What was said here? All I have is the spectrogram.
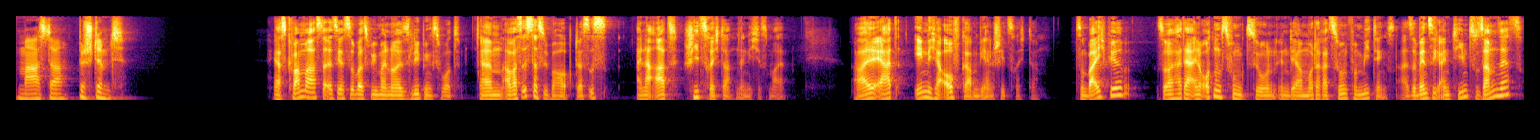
Master bestimmt. Ja, Scrum Master ist jetzt sowas wie mein neues Lieblingswort. Ähm, aber was ist das überhaupt? Das ist eine Art Schiedsrichter, nenne ich es mal. Weil er hat ähnliche Aufgaben wie ein Schiedsrichter. Zum Beispiel so hat er eine Ordnungsfunktion in der Moderation von Meetings. Also wenn sich ein Team zusammensetzt,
